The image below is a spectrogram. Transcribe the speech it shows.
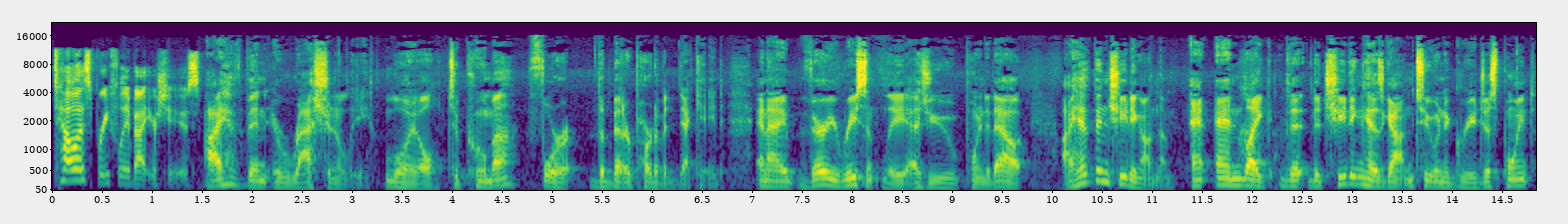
tell us briefly about your shoes. I have been irrationally loyal to Puma for the better part of a decade. And I very recently, as you pointed out, I have been cheating on them. And, and like the, the cheating has gotten to an egregious point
